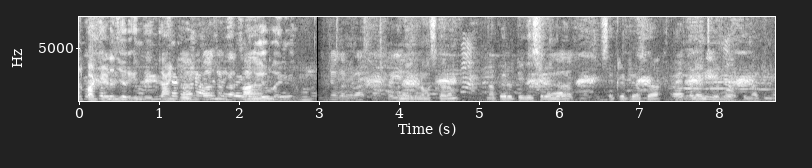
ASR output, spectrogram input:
ఏర్పాటు చేయడం జరిగింది. Thank you long live Lions అందరికీ నమస్కారం. నా పేరు TV Surendra secretary of the Lions Club of Pinakini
